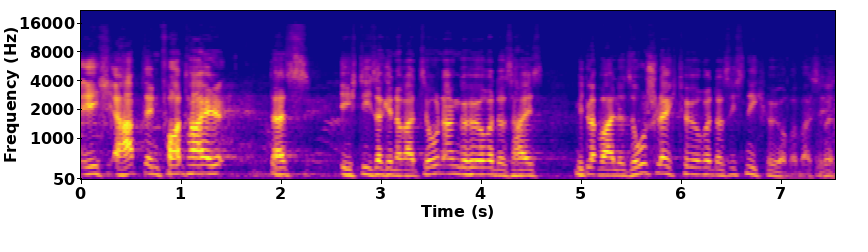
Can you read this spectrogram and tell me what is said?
ich habe den Vorteil, dass ich dieser Generation angehöre. Das heißt, mittlerweile so schlecht höre, dass ich es nicht höre, was ich sage.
